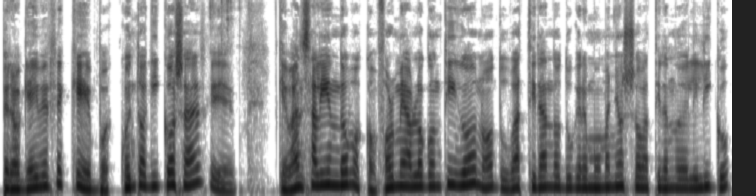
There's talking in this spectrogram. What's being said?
Pero que hay veces que pues cuento aquí cosas que, que, van saliendo pues conforme hablo contigo, ¿no? Tú vas tirando, tú que eres muy mañoso, vas tirando del hilico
